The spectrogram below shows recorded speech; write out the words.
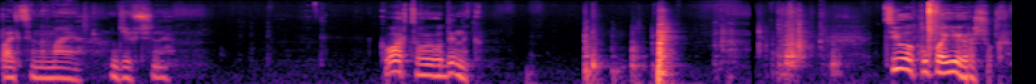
Пальця немає дівчини. Кварцевий годинник. Ціла купа іграшок.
